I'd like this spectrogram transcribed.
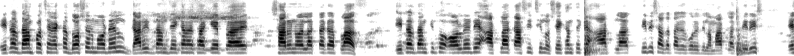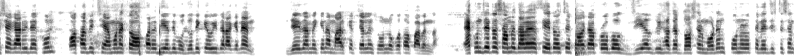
এটার দাম পাচ্ছেন একটা দশের মডেল, গাড়ির দাম যেখানে থাকে প্রায় সাড়ে নয় লাখ টাকা প্লাস এটার দাম কিন্তু অলরেডি আট লাখ আশি ছিল, সেখান থেকে আট লাখ তিরিশ হাজার টাকা করে দিলাম, আট লাখ তিরিশ। এসে গাড়ি দেখুন, কথা দিচ্ছে, এমন একটা অফারে দিয়ে দিব, যদি কেউ ঈদের আগে নেন, যেই দামে কিনা মার্কেট চ্যালেঞ্জ অন্য কোথাও পাবেন না। এখন যেটা সামনে দাঁড়ায় আছে, এটা হচ্ছে টয়টা প্রোবক্স জিএল দুই হাজার দশের মডেল পনেরোতে রেজিস্ট্রেশন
